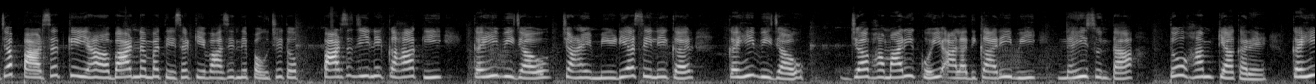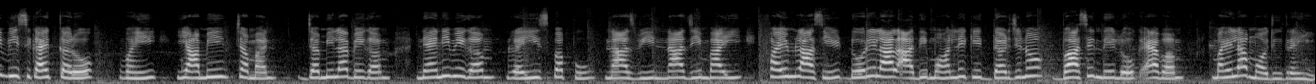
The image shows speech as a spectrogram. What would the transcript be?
जब पार्षद के यहाँ वार्ड नंबर तिरसठ के बासिंदे पहुँचे तो पार्षद जी ने कहा कि कहीं भी जाओ, चाहे मीडिया से लेकर कहीं भी जाओ, जब हमारी कोई आलाधिकारी भी नहीं सुनता तो हम क्या करें? कहीं भी शिकायत करो, वहीं यामीन चमन जमीला बेगम नैनी बेगम रईस पप्पू नाजवीन नाजिम भाई फ़हीम राशिद डोरेलाल आदि मोहल्ले के दर्जनों बासिंदे लोग एवं महिला मौजूद रहीं।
